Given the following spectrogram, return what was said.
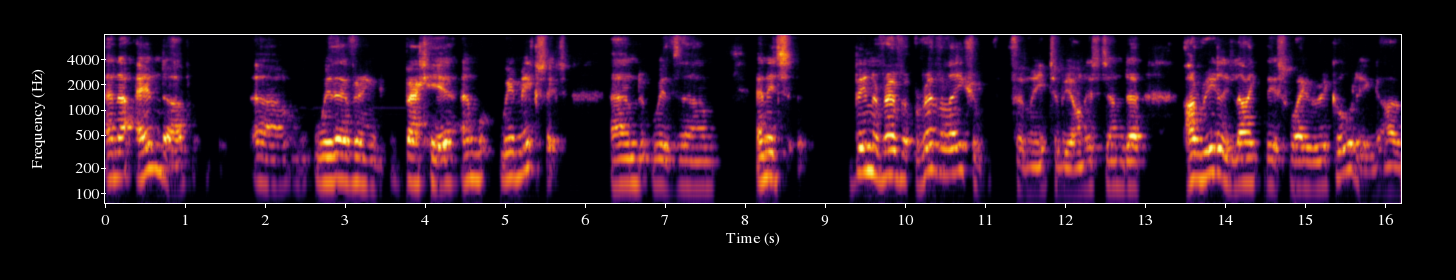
and I end up uh, with everything back here, and we mix it, and with um, and it's been a rev- revelation for me to be honest, and uh, I really like this way of recording. I,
